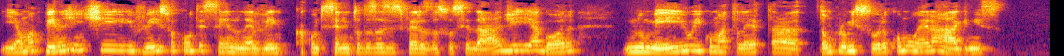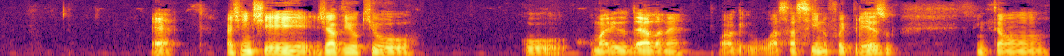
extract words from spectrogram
e é uma pena a gente ver isso acontecendo, né, ver acontecendo em todas as esferas da sociedade e agora no meio e com uma atleta tão promissora como era a Agnes. É, a gente já viu que o, o, o marido dela, né, o, o assassino foi preso, então,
